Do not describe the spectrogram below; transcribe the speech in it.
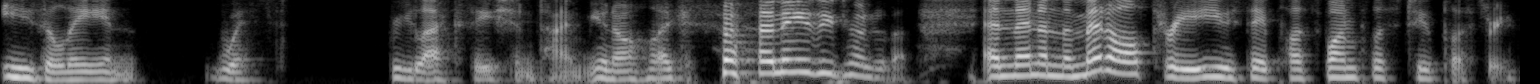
easily and with relaxation time, you know, like an easy 200. And then in the middle three, you say plus one, plus two, plus three.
